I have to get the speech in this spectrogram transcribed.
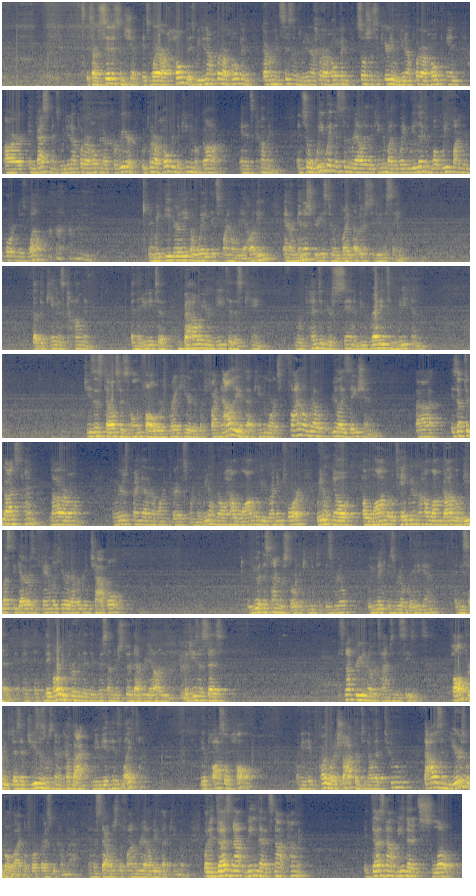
It's our citizenship. It's where our hope is. We do not put our hope in government systems. We do not put our hope in Social Security. We do not put our hope in our investments. We do not put our hope in our career. We put our hope in the kingdom of God, and it's coming. And so we witness to the reality of the kingdom by the way we live and what we find important as well. And we eagerly await its final reality, and our ministry is to invite others to do the same. That the king is coming and that you need to bow your knee to this king repent of your sin and be ready to meet him. Jesus tells his own followers right here that the finality of that kingdom, or its final realization, uh, is up to God's timing, not our own. And we were just praying that in our morning prayer this morning that we don't know how long we'll be running for. We don't know how long it will take. We don't know how long God will leave us together as a family here at Evergreen Chapel. Will you at this time restore the kingdom to Israel? Will you make Israel great again? And he said, and, and they've already proven that they've misunderstood that reality. But Jesus says, it's not for you to know the times and the seasons. Paul preached as if Jesus was going to come back maybe in his lifetime. The Apostle Paul. I mean, it probably would have shocked them to know that two thousand years would go by before Christ would come back and establish the final reality of that kingdom. But it does not mean that it's not coming. It does not mean that it's slow.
